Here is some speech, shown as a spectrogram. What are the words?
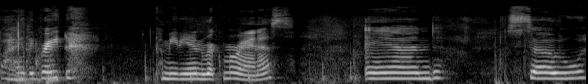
by the great comedian Rick Moranis. And so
